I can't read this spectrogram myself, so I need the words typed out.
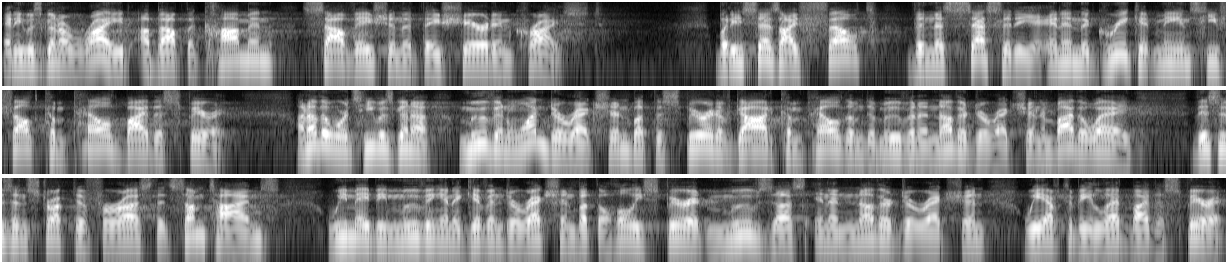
and he was going to write about the common salvation that they shared in Christ. But he says, I felt the necessity, and in the Greek it means he felt compelled by the Spirit. In other words, he was going to move in one direction, but the Spirit of God compelled him to move in another direction. And by the way, this is instructive for us that sometimes we may be moving in a given direction, but the Holy Spirit moves us in another direction. We have to be led by the Spirit.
